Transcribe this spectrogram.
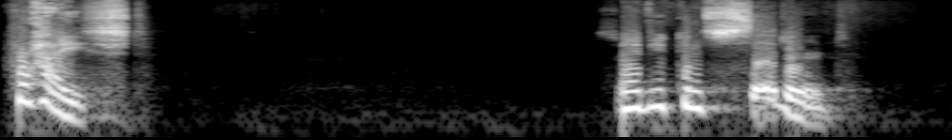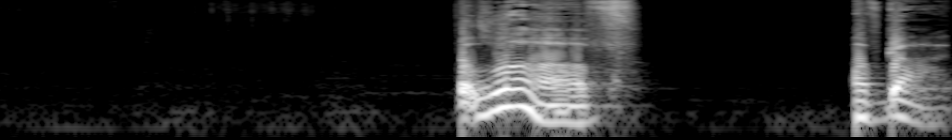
Christ. So have you considered the love of God?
